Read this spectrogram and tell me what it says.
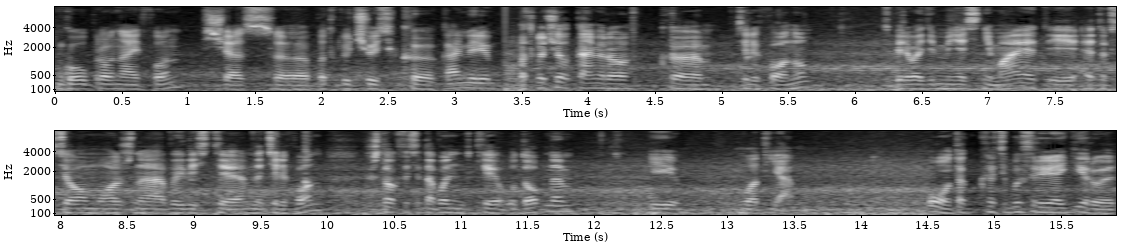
GoPro на iPhone. Сейчас э, подключусь к камере. Подключил камеру к телефону. Теперь Вадим меня снимает, и это все можно вывести на телефон, что, кстати, довольно-таки удобно. И вот я. О, он так, кстати, быстро реагирует.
